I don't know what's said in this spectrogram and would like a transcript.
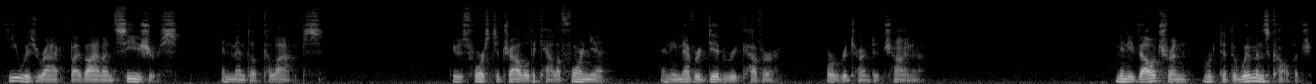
he was racked by violent seizures and mental collapse. He was forced to travel to California, and he never did recover or return to China. Minnie Vautrin worked at the Women's College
